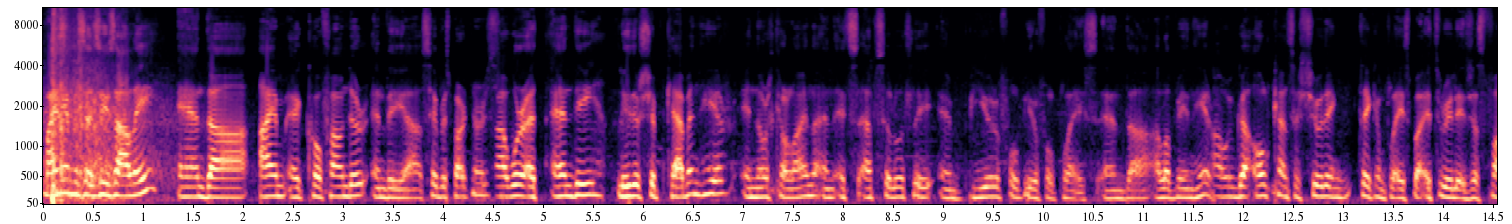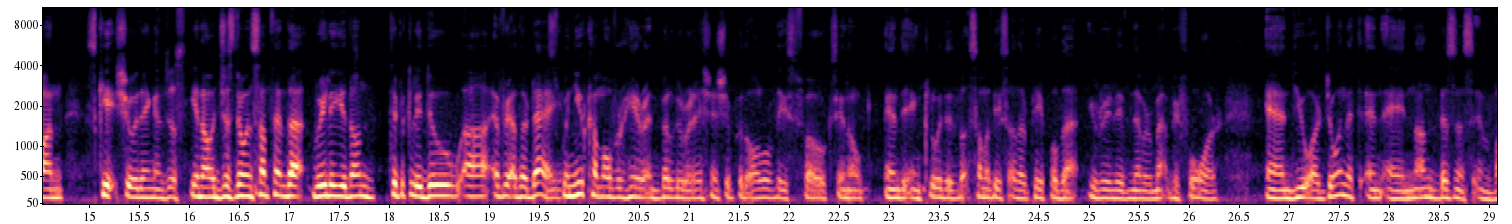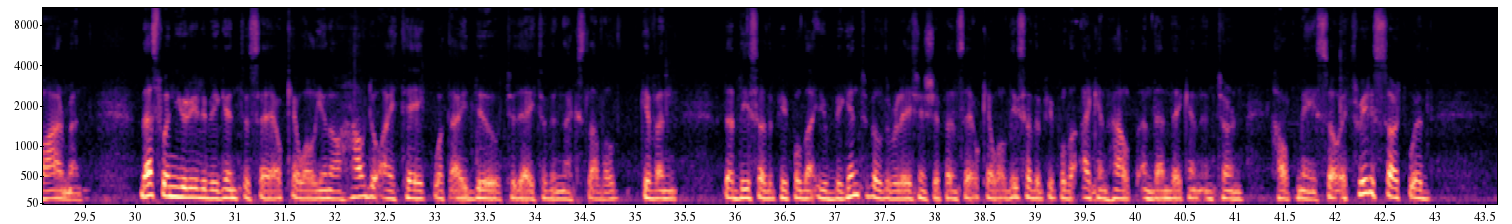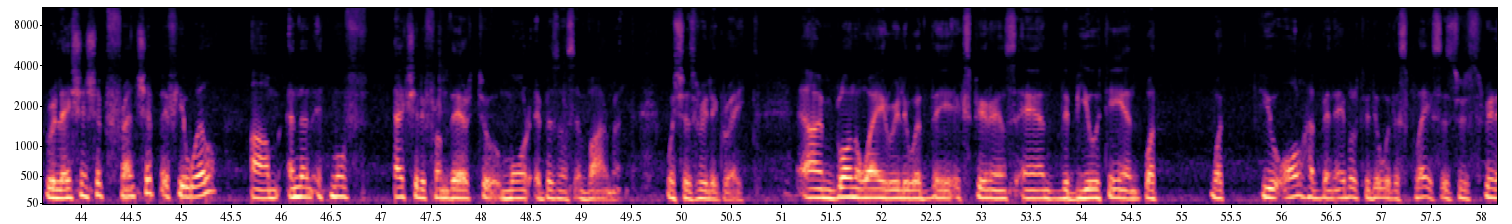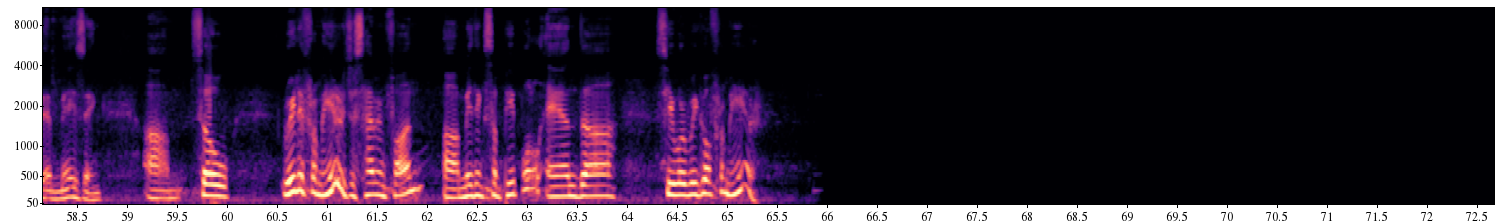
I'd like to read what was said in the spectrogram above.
My name is Aziz Ali, and uh, I'm a co-founder in the uh, Saybrus Partners. Uh, we're at Andy Leadership Cabin here in North Carolina, and it's absolutely a beautiful, beautiful place. And uh, I love being here. Uh, we've got all kinds of shooting taking place, but it really is just fun, skeet shooting, and just you know, just doing something that really you don't typically do uh, every other day. When you come over here and build a relationship with all of these folks, you know, Andy included, but some of these other people that you really have never met before, and you are doing it in a non-business environment that's when you really begin to say, okay, well, you know, how do I take what I do today to the next level, given that these are the people that you begin to build a relationship and say, okay, well, these are the people that I can help, and then they can in turn help me. So it really starts with relationship, friendship, if you will, um, and then it moves actually from there to more a business environment, which is really great. I'm blown away really with the experience and the beauty and what what you all have been able to do with this place. It's just really amazing. Um, so really from here, just having fun, uh, meeting some people, and uh, see where we go from here.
